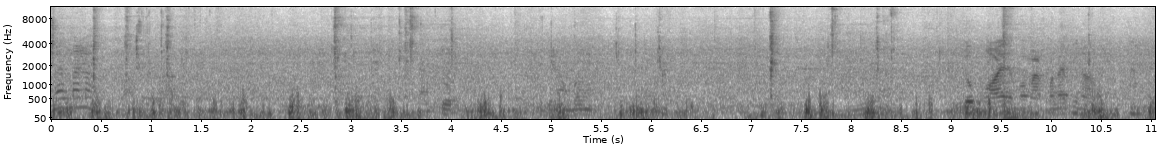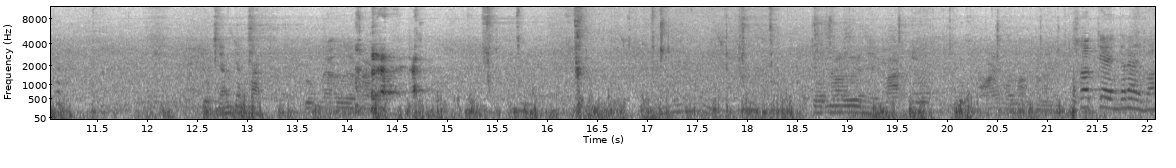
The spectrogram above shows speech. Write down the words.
เบิ่งมาลง จุกพี่น้องเบิ้ง ยุบห้อยมามากกว่าได้พี่น้อง จุกยังจังมักยุบแม่เอือมายุบแม่เอือเห็นมากยุบยุบห้อยมามากกว่านั้นซอสแกงก็ได้ปะ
